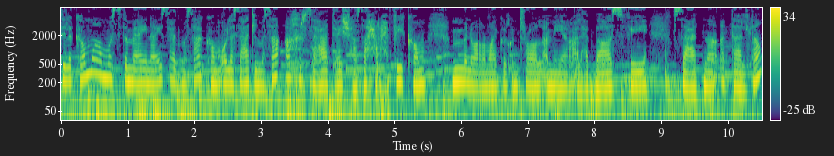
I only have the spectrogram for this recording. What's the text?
تحياتي لكم مستمعينا يسعد مساكم أولى ساعات المساء آخر ساعات عيشها صح رح فيكم من وراء المايكل كنترول أميرة العباس في ساعتنا الثالثة.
